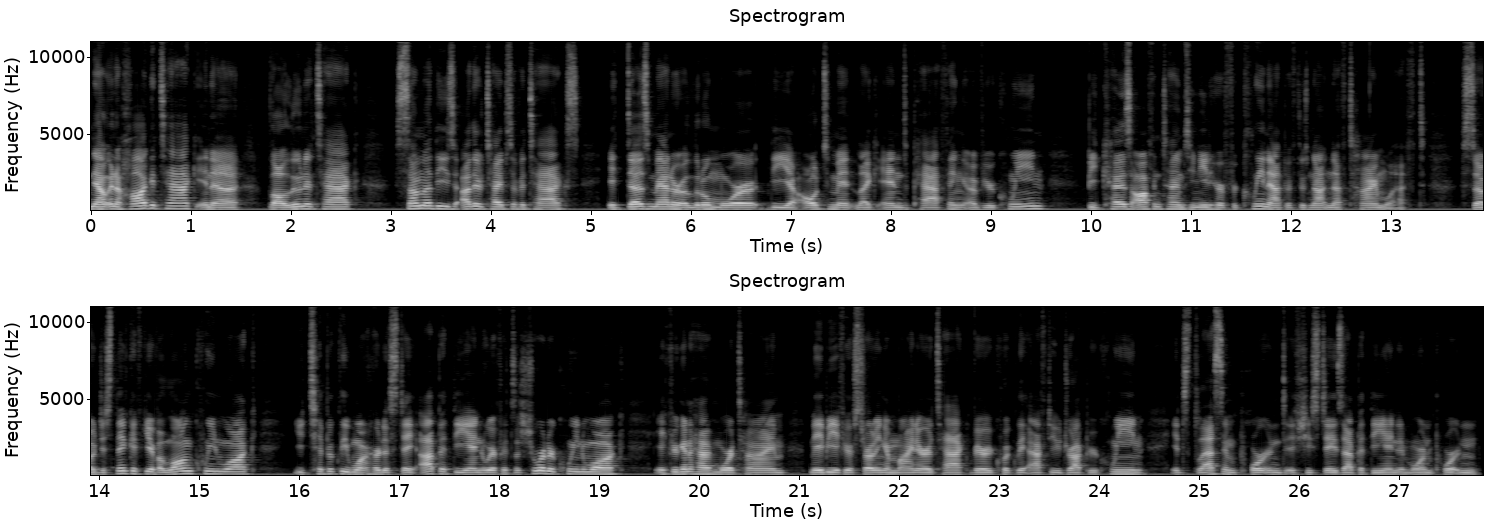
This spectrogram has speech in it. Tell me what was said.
Now, in a hog attack, in a Laloon attack, some of these other types of attacks, it does matter a little more the uh, ultimate like end pathing of your queen because oftentimes you need her for cleanup if there's not enough time left. So just think if you have a long queen walk, you typically want her to stay up at the end, where if it's a shorter queen walk, if you're going to have more time, maybe if you're starting a miner attack very quickly after you drop your queen, it's less important if she stays up at the end and more important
